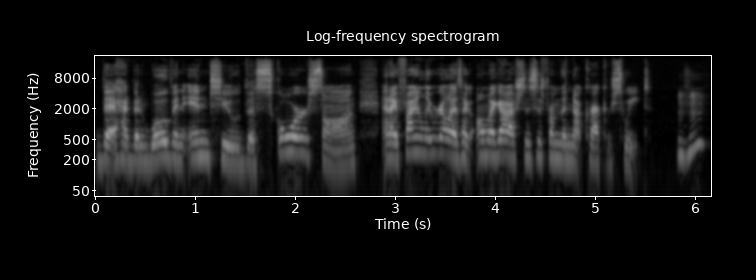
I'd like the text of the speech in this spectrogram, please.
that had been woven into the score song, and I finally realized, like, "Oh my gosh, this is from the Nutcracker Suite." Mhm.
